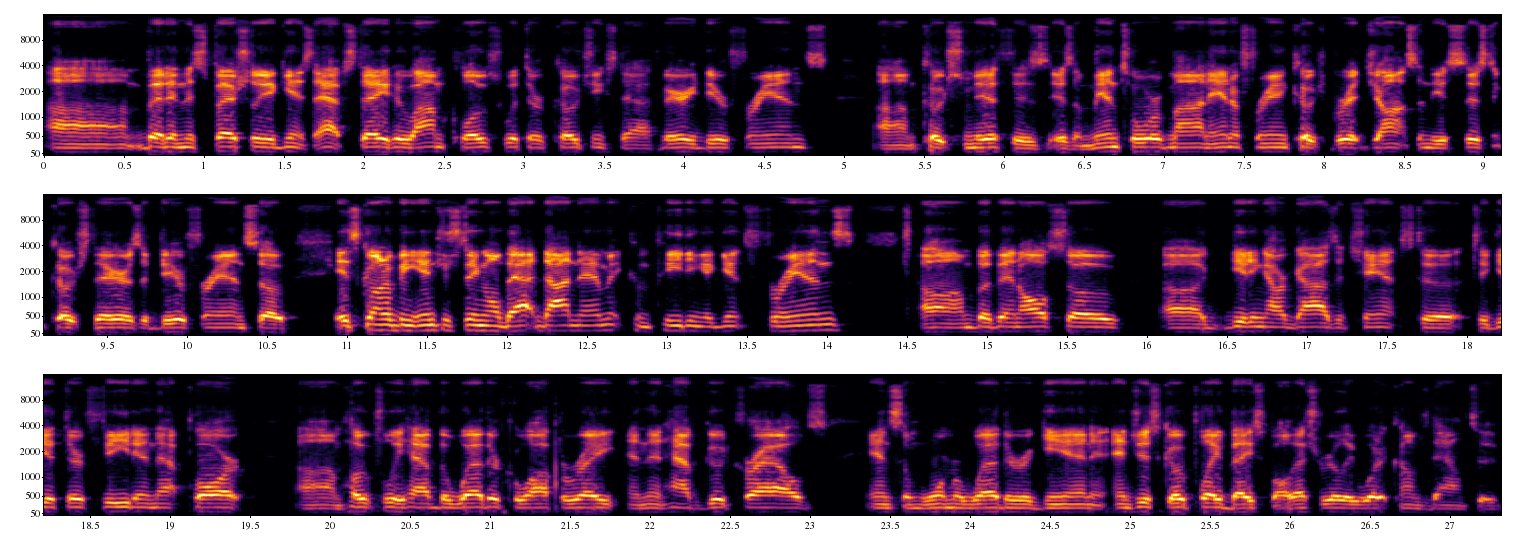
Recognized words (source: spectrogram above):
Um, but and especially against App State, who I'm close with their coaching staff, very dear friends. Um, coach Smith is, is a mentor of mine and a friend. Coach Brett Johnson, the assistant coach there, is a dear friend. So it's going to be interesting on that dynamic, competing against friends, um, but then also uh, getting our guys a chance to to get their feet in that park. Um, hopefully, have the weather cooperate, and then have good crowds and some warmer weather again, and, and just go play baseball. That's really what it comes down to.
